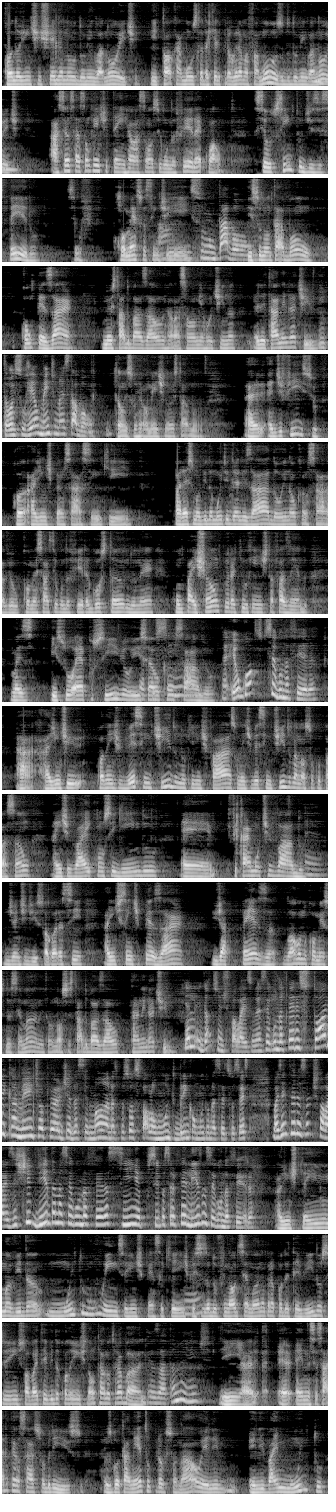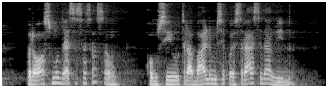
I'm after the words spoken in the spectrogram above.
Quando a gente chega no domingo à noite e toca a música daquele programa famoso do domingo à uhum. noite, a sensação que a gente tem em relação à segunda-feira é qual? Se eu sinto desespero, se eu começo a sentir. Ah, isso não tá bom. Isso não tá bom, com pesar, meu estado basal em relação à minha rotina, ele tá negativo. Então isso realmente não está bom. Então isso realmente não está bom. É, é difícil a gente pensar assim que parece uma vida muito idealizada ou inalcançável, começar a segunda-feira gostando, né, com paixão por aquilo que a gente está fazendo. Mas isso é possível e isso é, é alcançável. É, eu gosto de segunda-feira. A, a gente, quando a gente vê sentido no que a gente faz, quando a gente vê sentido na nossa ocupação, a gente vai conseguindo é, ficar motivado é. diante disso. Agora, se a gente sente pesar já pesa logo no começo da semana, então o nosso estado basal está negativo. E é legal a gente falar isso, né? Segunda-feira, historicamente, é o pior dia da semana, as pessoas falam muito, brincam muito nas redes sociais, mas é interessante falar, existe vida na segunda-feira sim, é possível ser feliz na segunda-feira. A gente tem uma vida muito ruim se a gente pensa que a gente é. precisa do final de semana para poder ter vida, ou se a gente só vai ter vida quando a gente não está no trabalho. Exatamente. E é, é, é necessário pensar sobre isso o esgotamento profissional ele, ele vai muito próximo dessa sensação, como se o trabalho me sequestrasse da vida.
